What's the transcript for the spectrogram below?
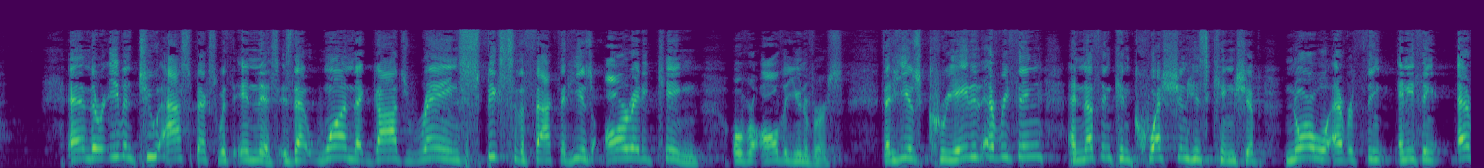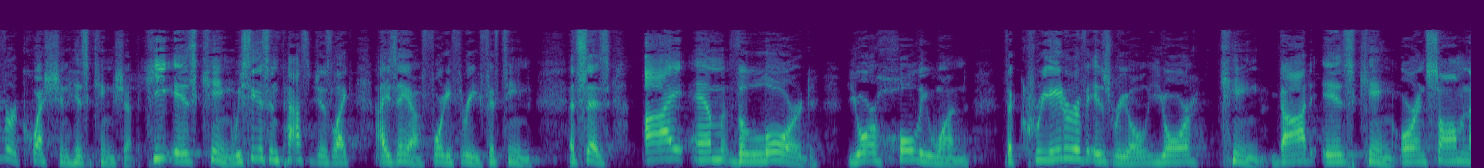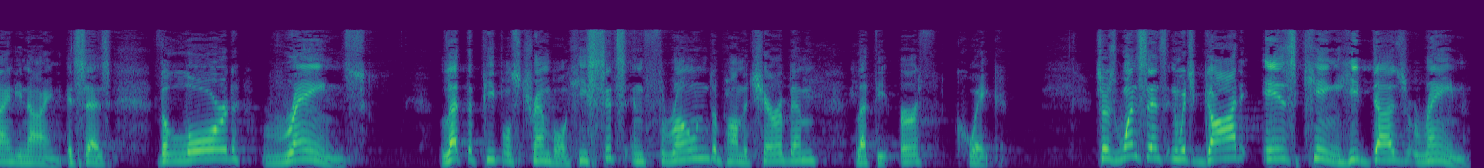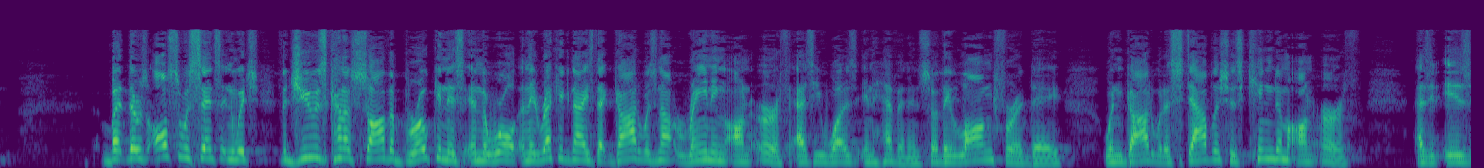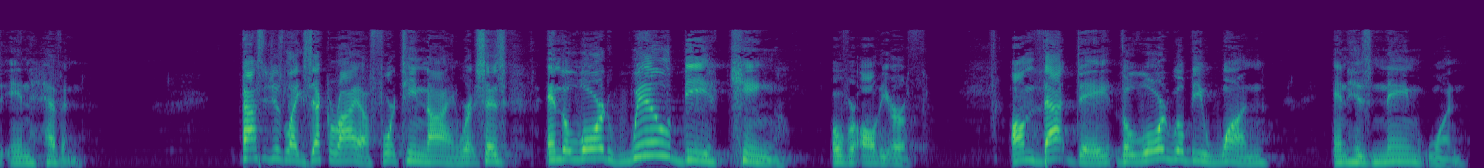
And there are even two aspects within this, is that one, that God's reign speaks to the fact that he is already king over all the universe that he has created everything and nothing can question his kingship, nor will ever think anything ever question his kingship. He is king. We see this in passages like Isaiah 43, 15. It says, I am the Lord, your holy one, the creator of Israel, your king. God is king. Or in Psalm 99, it says, the Lord reigns. Let the peoples tremble. He sits enthroned upon the cherubim let the earth quake. So there's one sense in which God is king. He does reign. But there's also a sense in which the Jews kind of saw the brokenness in the world and they recognized that God was not reigning on earth as he was in heaven. And so they longed for a day when God would establish his kingdom on earth as it is in heaven. Passages like Zechariah 14:9 where it says, "And the Lord will be king over all the earth. On that day, the Lord will be one and his name one.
